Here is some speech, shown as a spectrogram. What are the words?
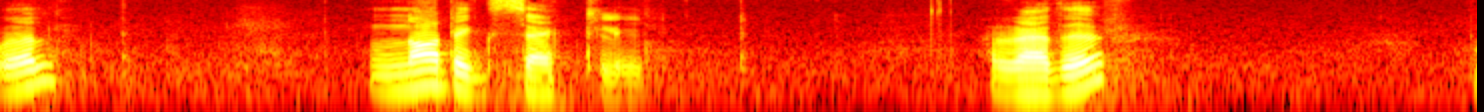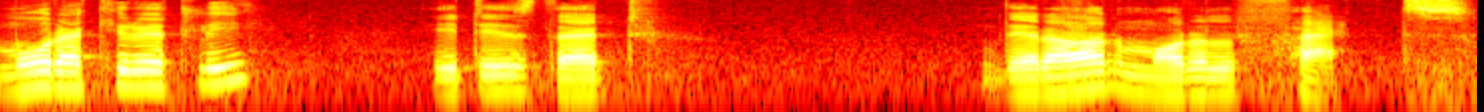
Well, not exactly, rather more accurately it is that there are moral facts.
